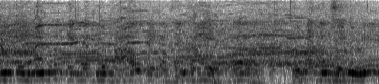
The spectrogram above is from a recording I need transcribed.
มีเก่งมีมัต้องเก่งแบบดวงขาวเก่งแบบแสงไฟเผมรักคำเสียงตรงนี้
